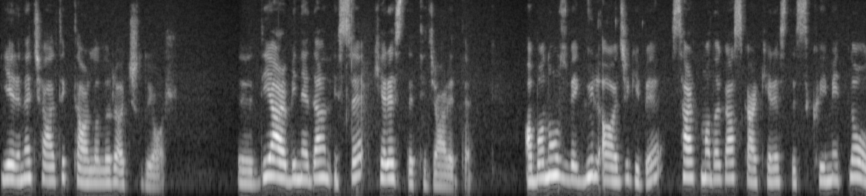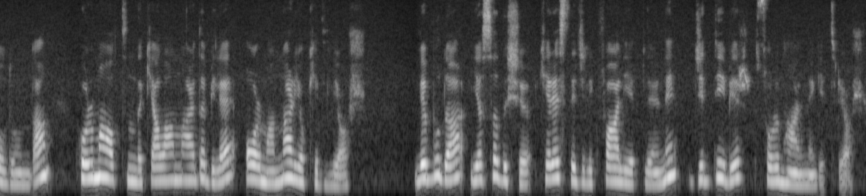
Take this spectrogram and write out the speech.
yerine çeltik tarlaları açılıyor. Ee, diğer bir neden ise kereste ticareti. Abanoz ve gül ağacı gibi sert Madagaskar kerestesi kıymetli olduğundan koruma altındaki alanlarda bile ormanlar yok ediliyor. Ve bu da yasa dışı kerestecilik faaliyetlerini ciddi bir sorun haline getiriyor.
